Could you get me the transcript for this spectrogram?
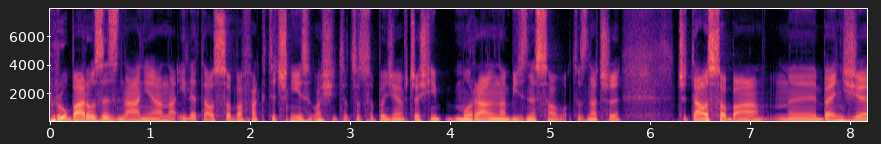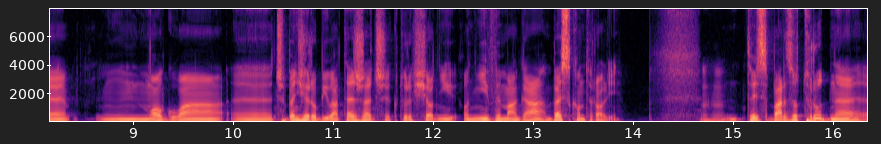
próba rozeznania, na ile ta osoba faktycznie jest właśnie to, co powiedziałem wcześniej, moralna biznesowo. To znaczy, czy ta osoba będzie mogła, e, czy będzie robiła te rzeczy, których się od niej, od niej wymaga, bez kontroli. Mhm. To jest bardzo trudne,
